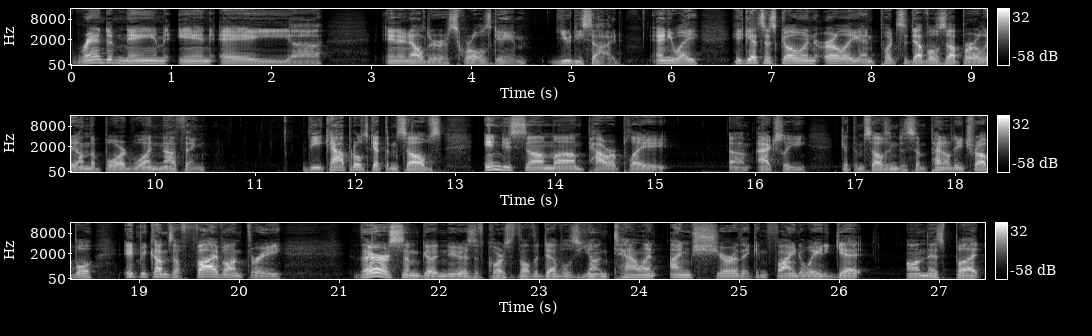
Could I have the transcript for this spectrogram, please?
random name in a uh, in an Elder Scrolls game, you decide. Anyway, he gets us going early and puts the Devils up early on the board, one nothing. The Capitals get themselves into some um, power play, um, actually get themselves into some penalty trouble. It becomes a five on three. There's some good news, of course, with all the Devils' young talent. I'm sure they can find a way to get on this, but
